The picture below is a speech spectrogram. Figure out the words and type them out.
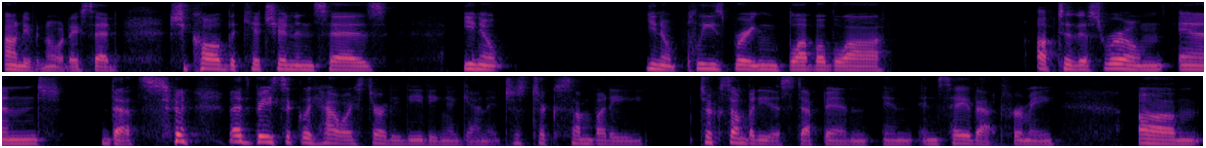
I don't even know what I said. She called the kitchen and says, you know, you know, please bring blah blah blah up to this room. And that's that's basically how I started eating again. It just took somebody took somebody to step in and and say that for me. Um,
